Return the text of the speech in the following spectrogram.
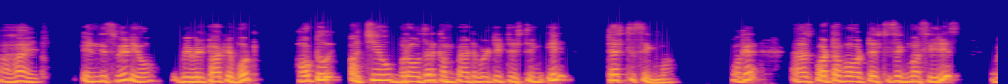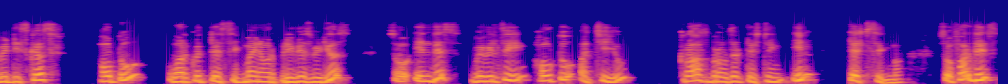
Uh, hi, in this video, we will talk about how to achieve browser compatibility testing in Test Sigma. Okay, as part of our Test Sigma series, we discussed how to work with Test Sigma in our previous videos. So in this, we will see how to achieve cross-browser testing in Test Sigma. So for this,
